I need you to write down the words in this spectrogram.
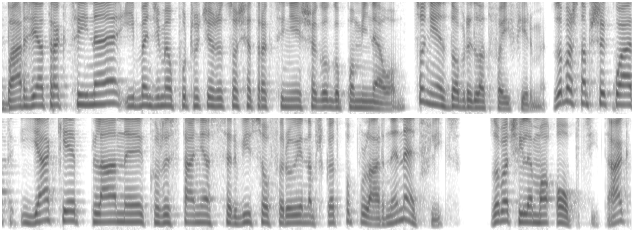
bardziej atrakcyjne i będzie miał poczucie, że coś atrakcyjniejszego go pominęło, co nie jest dobre dla twojej firmy. Zobacz na przykład, jakie plany korzystania z serwisu oferuje na przykład popularny Netflix. Zobacz, ile ma opcji, tak?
